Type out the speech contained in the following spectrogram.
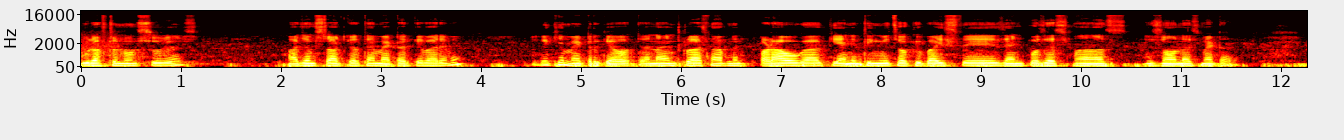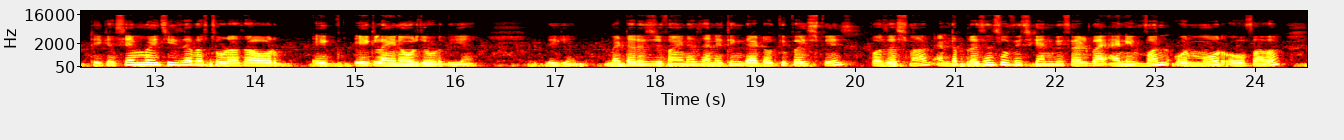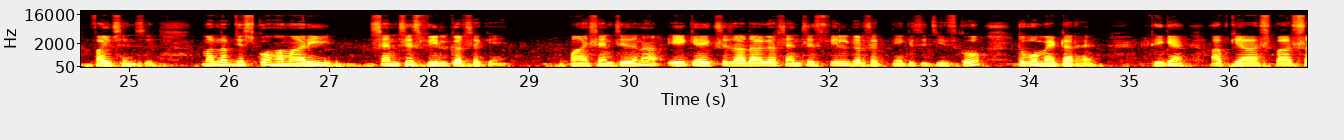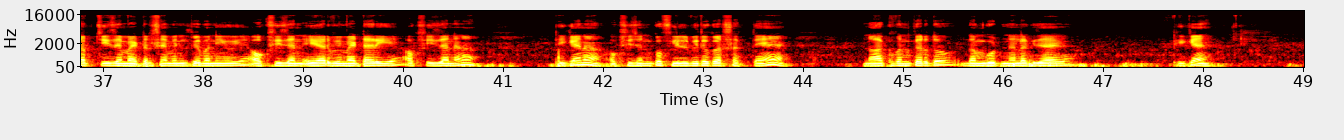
Good afternoon students आज हम start करते हैं मैटर के बारे में। तो देखिए मैटर क्या होता है? नाइन्थ क्लास में आपने पढ़ा होगा कि anything which occupy space and possess mass is known as matter ठीक है सेम वही चीज़ है, बस थोड़ा सा और एक एक लाइन और जोड़ दी है। देखिए matter is defined as anything that occupy space possess mass and the presence of which can be felt by any one or more of our five senses मतलब जिसको हमारी सेंसेस फील कर सकें। पाँच सेंसेस है ना, एक या एक से ज़्यादा अगर सेंसेस फील कर सकती हैं किसी चीज़ को तो वो मैटर है। ठीक है? आपके आसपास सब चीज़ें मैटर से मिलकर बनी हुई है। ऑक्सीजन एयर भी मैटर ही है। ऑक्सीजन है ना? ठीक है ना? ऑक्सीजन को फील भी तो कर सकते हैं। नाक बंद कर दो, दम घुटने लग जाएगा। ठीक है?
